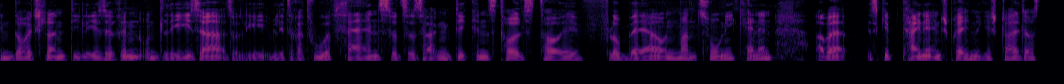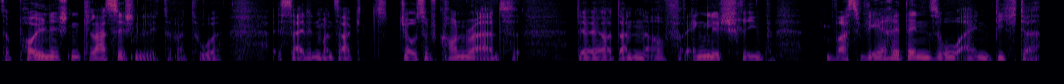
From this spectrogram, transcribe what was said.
in Deutschland die Leserinnen und Leser, also Le Literaturfans sozusagen Dickens, Tolstoi, Flaubert und Manzoni kennen, aber es gibt keine entsprechende Gestalt aus der polnischen klassischen Literatur. Es sei denn, man sagt Joseph Conrad, der ja dann auf Englisch schrieb. Was wäre denn so ein Dichter?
